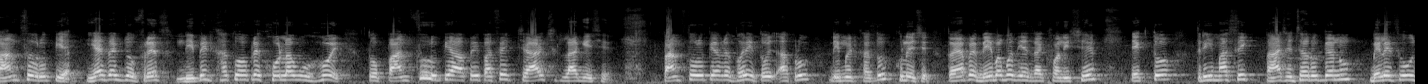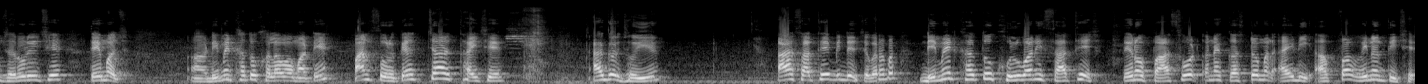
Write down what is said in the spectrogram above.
પાંચસો રૂપિયા. યાદ રાખજો ફ્રેન્ડ્સ ડિબેટ ખાતું આપણે ખોલાવવું હોય તો પાંચસો રૂપિયા આપણી પાસે ચાર્જ લાગે છે. પાંચસો રૂપિયા આપણે ભરી તો જ આપણું ડીમેટ ખાતું ખુલે છે. તો અહીં આપણે બે બાબત યાદ રાખવાની છે. એક તો ત્રિમાસિક પાંચ હજાર રૂપિયાનું બેલેન્સ હોવું જરૂરી છે. તેમજ ડીમેટ ખાતું ખોલાવવા માટે પાંચસો રૂપિયા ચાર્જ થાય છે. આગળ જોઈએ. આ સાથે બિડેલ છે, બરાબર? ડીમેટ ખાતું ખુલવાની સાથે જ તેનો પાસવર્ડ અને કસ્ટમર આઈડી આપવા વિનંતી છે.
